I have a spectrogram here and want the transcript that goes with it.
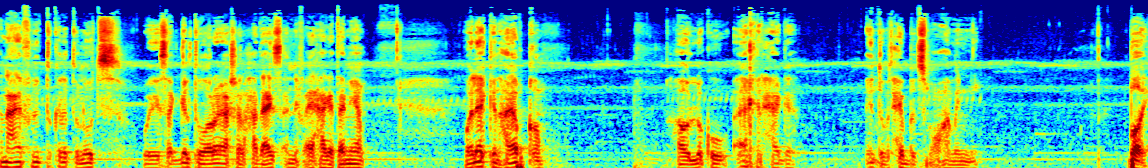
أنا عارف إن أنتوا كتبتوا نوتس وسجلتوا ورايا عشان حد عايز يسألني في أي حاجة تانية. ولكن هيبقى هقول لكم آخر حاجة أنتوا بتحبوا تسمعوها مني. باي.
